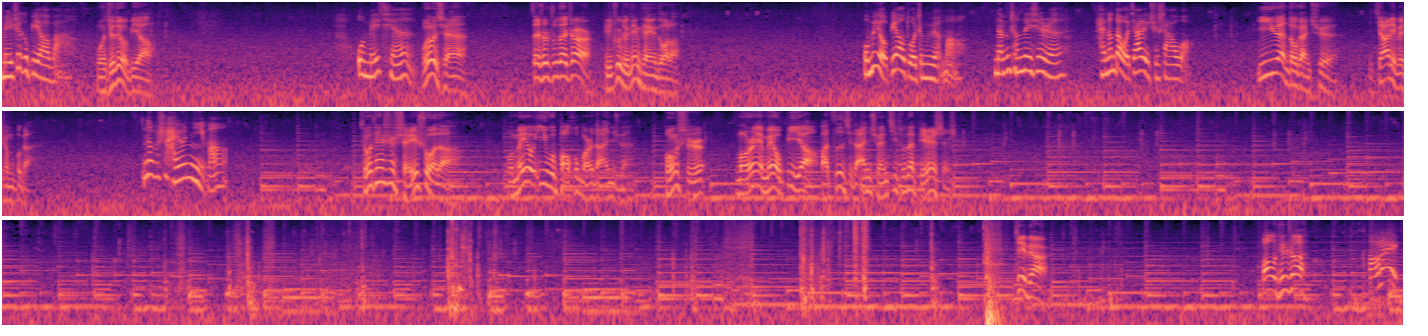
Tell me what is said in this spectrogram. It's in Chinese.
没这个必要吧？我觉得有必要。我没钱。我有钱。再说住在这儿比住酒店便宜多了。我们有必要躲这么远吗？难不成那些人还能到我家里去杀我？医院都敢去，你家里为什么不敢？那不是还有你吗？昨天是谁说的？我没有义务保护某人的安全，同时，某人也没有必要把自己的安全寄托在别人身上。这边，帮我停车。好嘞。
